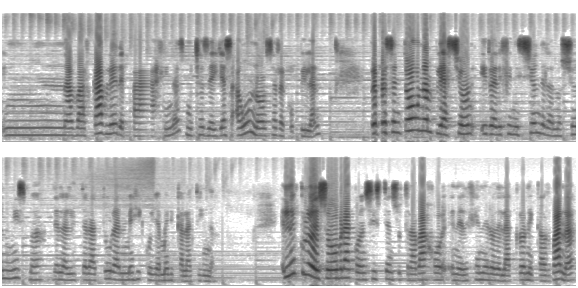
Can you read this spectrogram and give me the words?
inabarcable de páginas, muchas de ellas aún no se recopilan, representó una ampliación y redefinición de la noción misma de la literatura en México y América Latina. El núcleo de su obra consiste en su trabajo en el género de la crónica urbana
